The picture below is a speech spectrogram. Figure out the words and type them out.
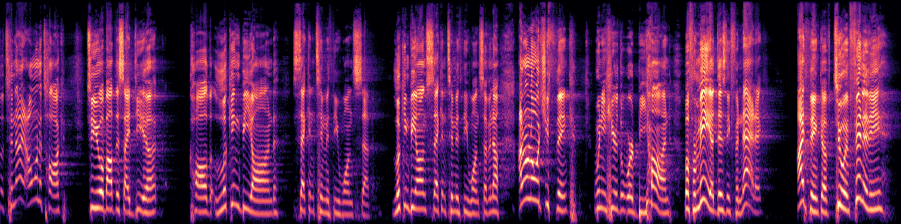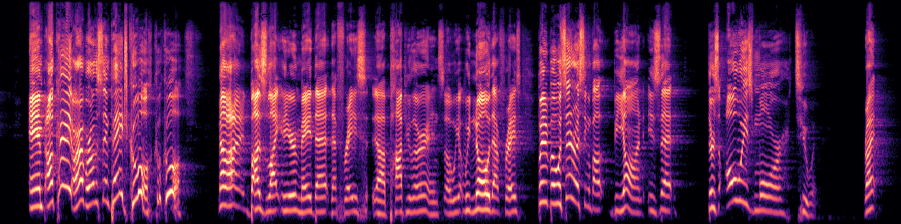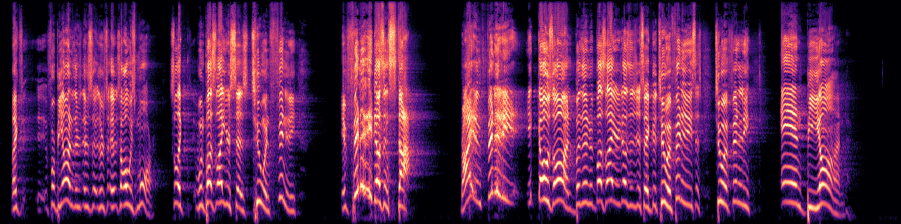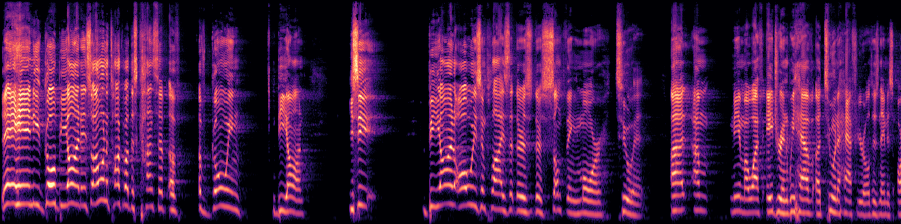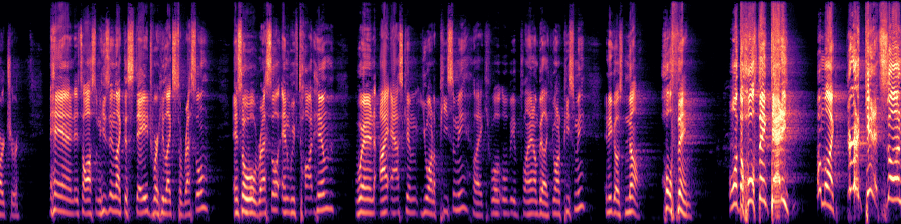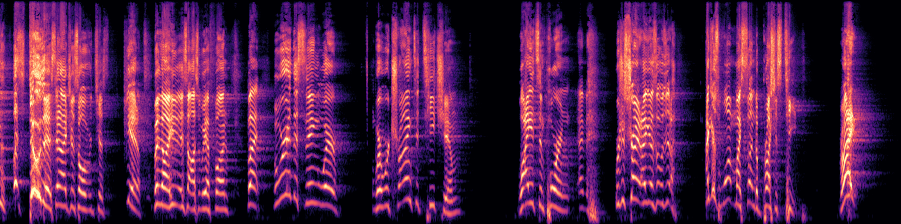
So, tonight I want to talk to you about this idea called looking beyond 2 Timothy 1 7. Looking beyond 2 Timothy 1 7. Now, I don't know what you think when you hear the word beyond, but for me, a Disney fanatic, I think of to infinity and okay, all right, we're on the same page. Cool, cool, cool. Now, Buzz Lightyear made that, that phrase uh, popular, and so we, we know that phrase. But, but what's interesting about beyond is that there's always more to it, right? Like for beyond, there's, there's, there's, there's always more. So, like when Buzz Lightyear says to infinity, infinity doesn't stop, right? Infinity, it goes on. But then Buzz Lightyear doesn't just say to infinity, he says to infinity and beyond. And you go beyond. And so I want to talk about this concept of of going beyond. You see, beyond always implies that there's, there's something more to it. Uh, I'm, me and my wife, Adrian, we have a two and a half year old. His name is Archer. And it's awesome. He's in like the stage where he likes to wrestle. And so we'll wrestle, and we've taught him when I ask him, You want a piece of me? Like, we'll, we'll be playing, I'll be like, You want a piece of me? And he goes, No, whole thing. I want the whole thing, Daddy. I'm like, you're gonna get it, son. Let's do this. And I just over just get him. But no, it's awesome. We have fun. But but we're in this thing where where we're trying to teach him why it's important. I, we're just trying. I guess just, I just want my son to brush his teeth, right?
